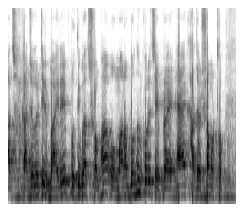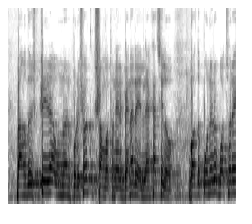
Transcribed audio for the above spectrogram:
আজ কার্যালয়টির বাইরে প্রতিবাদ সভা ও মানববন্ধন করেছে প্রায় এক হাজার সমর্থক। বাংলাদেশ ক্রীড়া উন্নয়ন পরিষদ সংগঠনের ব্যানারে লেখা ছিল, গত পনেরো বছরে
